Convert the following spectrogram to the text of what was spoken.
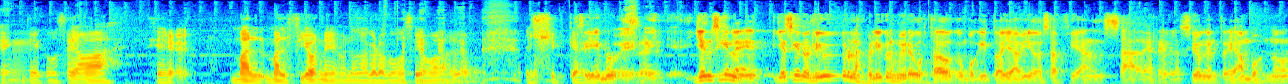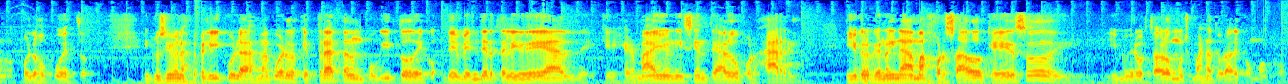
de, ¿cómo se llama? Mal, Malfione, o no me acuerdo cómo se llama el ship que había. Eh, ya, en sí, en los libros, en las películas, me hubiera gustado que un poquito haya habido esa fianza de relación entre ambos, ¿no? Por los opuestos. Inclusive en las películas, me acuerdo que tratan un poquito de, de venderte la idea de que Hermione siente algo por Harry. Y yo creo que no hay nada más forzado que eso. Y, me hubiera gustado algo mucho más natural, como, como,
